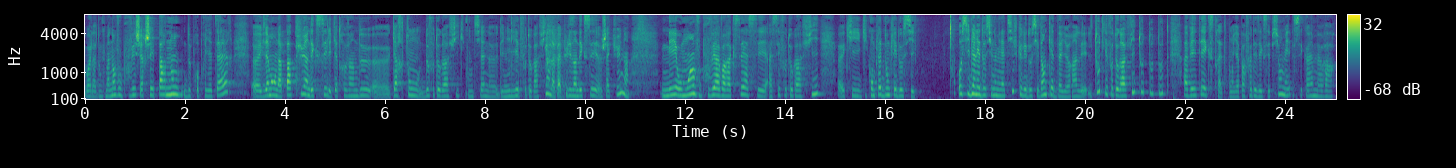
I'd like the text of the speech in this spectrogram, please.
Voilà, donc maintenant vous pouvez chercher par nom de propriétaire. Euh, évidemment, on n'a pas pu indexer les 82 euh, cartons de photographies qui contiennent des milliers de photographies. On n'a pas pu les indexer chacune. Mais au moins, vous pouvez avoir accès à ces, à ces photographies qui, qui complètent donc les dossiers aussi bien les dossiers nominatifs que les dossiers d'enquête d'ailleurs. Hein. toutes les photographies, toutes, toutes, toutes, avaient été extraites. Bon, il y a parfois des exceptions, mais c'est quand même rare.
